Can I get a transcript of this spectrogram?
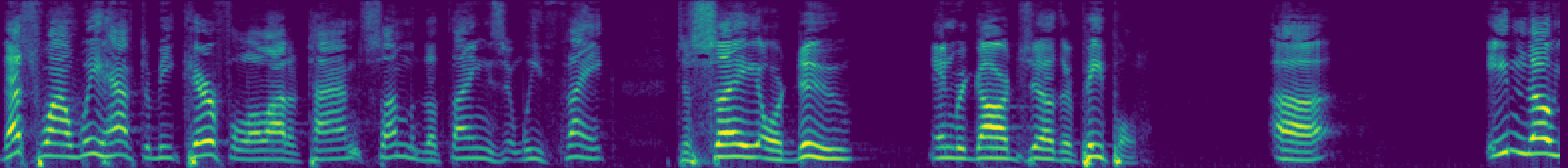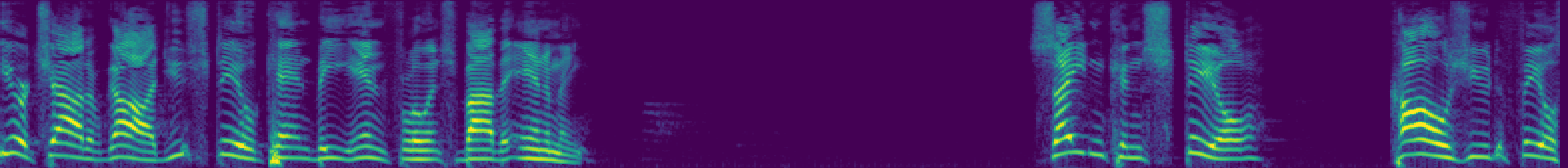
That's why we have to be careful a lot of times, some of the things that we think to say or do in regards to other people. Uh, even though you're a child of God, you still can be influenced by the enemy. Satan can still cause you to feel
